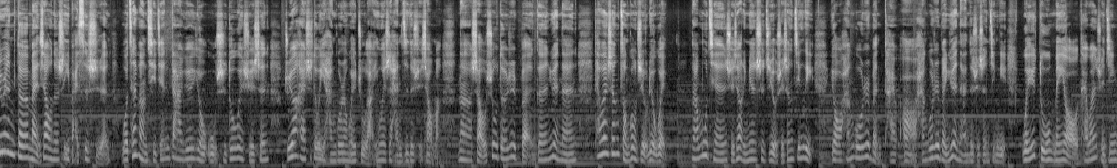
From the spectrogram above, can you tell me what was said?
伊润的满校呢是一百四十人，我参访期间大约有五十多位学生，主要还是都以韩国人为主啦，因为是韩资的学校嘛。那少数的日本跟越南、台湾生总共只有六位。那目前学校里面是只有学生经理，有韩国、日本、台啊韩国、日本、越南的学生经理，唯独没有台湾学经。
